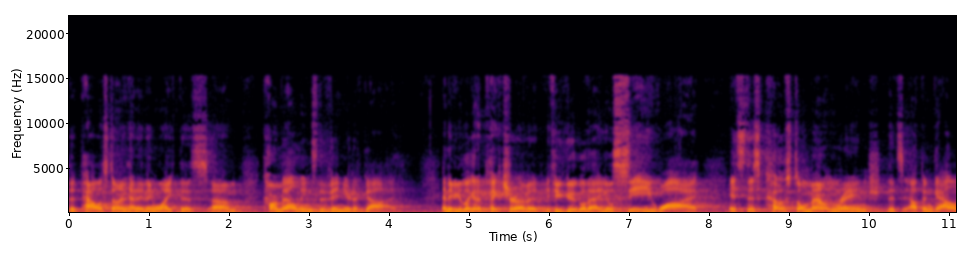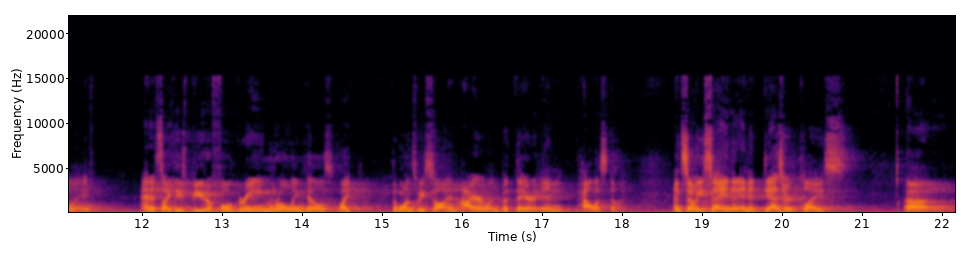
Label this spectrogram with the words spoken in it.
that Palestine had anything like this. Um, Carmel means the vineyard of God. And if you look at a picture of it, if you Google that, you'll see why. It's this coastal mountain range that's up in Galilee. And it's like these beautiful green rolling hills, like the ones we saw in Ireland, but they're in Palestine. And so he's saying that in a desert place, uh,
